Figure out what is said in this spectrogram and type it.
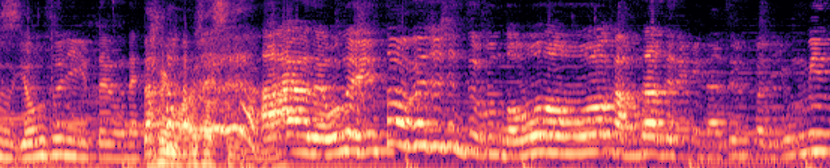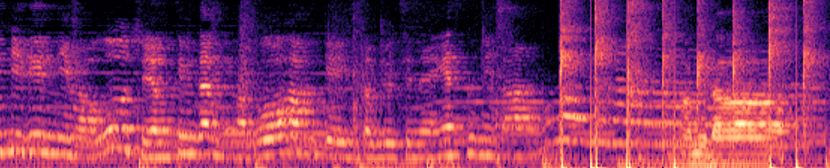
부탁드리겠습니다. 영순이기 때문에 고생 많으셨습니다. 아유 네 오늘 인터뷰 해주신 두 분 너무너무 감사드립니다 지금까지 용민 PD님하고 주영 팀장님하고 함께 인터뷰 진행했습니다 감사합니다 감사합니다.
